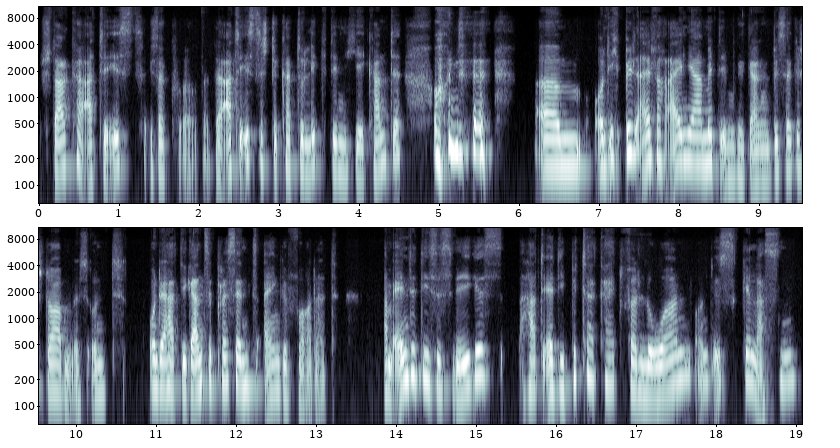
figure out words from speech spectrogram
Starker Atheist, ich sag, der atheistischste Katholik, den ich je kannte. Und, ähm, und ich bin einfach ein Jahr mit ihm gegangen, bis er gestorben ist. Und, und er hat die ganze Präsenz eingefordert. Am Ende dieses Weges hat er die Bitterkeit verloren und ist gelassen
